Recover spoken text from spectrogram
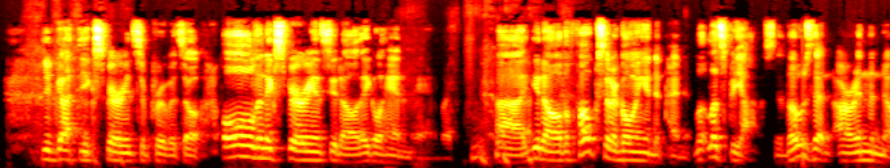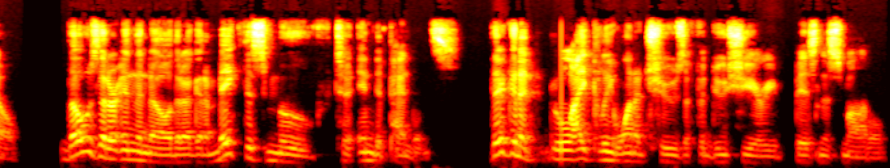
you've got the experience to prove it. So old and experience, you know, they go hand in hand. But uh, you know, the folks that are going independent. Let, let's be honest. Those that are in the know, those that are in the know that are going to make this move to independence, they're going to likely want to choose a fiduciary business model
